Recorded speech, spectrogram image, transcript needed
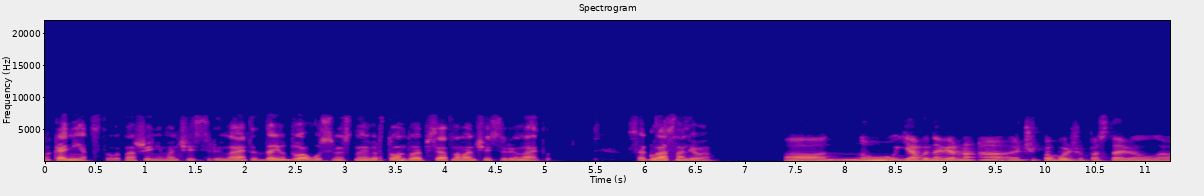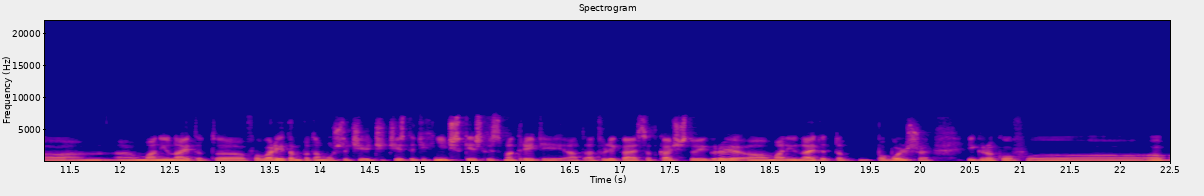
наконец-то, в отношении Манчестер Юнайтед, дают 2,80 на Эвертон, 2,50 на Манчестер Юнайтед. Согласны ли вы? А, ну, я бы, наверное, чуть побольше поставил Ман Юнайтед uh, фаворитом, потому что чи- чисто технически, если смотреть, и от, отвлекаясь от качества игры, Ман uh, Юнайтед побольше игроков, uh,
